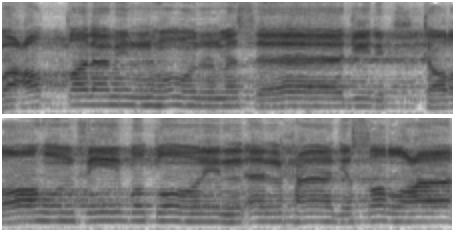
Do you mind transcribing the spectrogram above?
وعطل منهم المساجد. تراهم في بطون الألحاد صرعا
